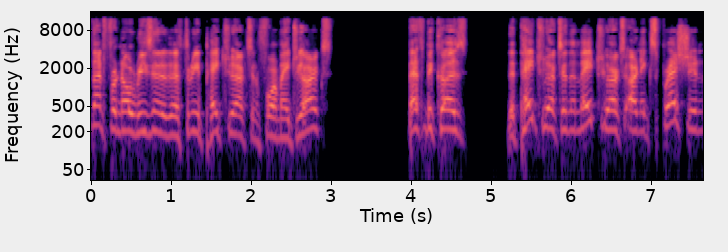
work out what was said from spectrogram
Not for no reason that there are three patriarchs and four matriarchs. That's because the patriarchs and the matriarchs are an expression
